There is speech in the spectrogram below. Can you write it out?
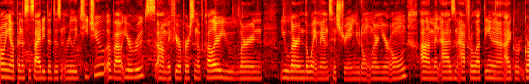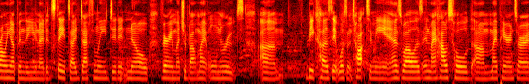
Growing up in a society that doesn't really teach you about your roots, um, if you're a person of color, you learn you learn the white man's history and you don't learn your own. Um, and as an Afro Latina, I gr growing up in the United States, I definitely didn't know very much about my own roots. Um, because it wasn't taught to me, as well as in my household, um, my parents are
